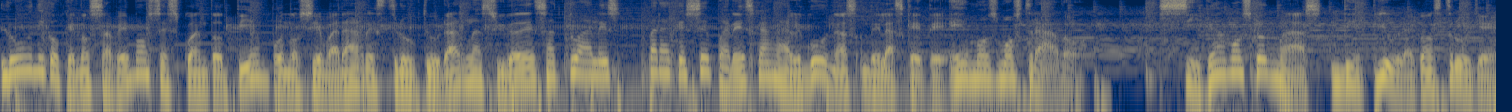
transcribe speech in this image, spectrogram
Lo único que no sabemos es cuánto tiempo nos llevará a reestructurar las ciudades actuales para que se parezcan a algunas de las que te hemos mostrado. Sigamos con más de Piura Construye.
